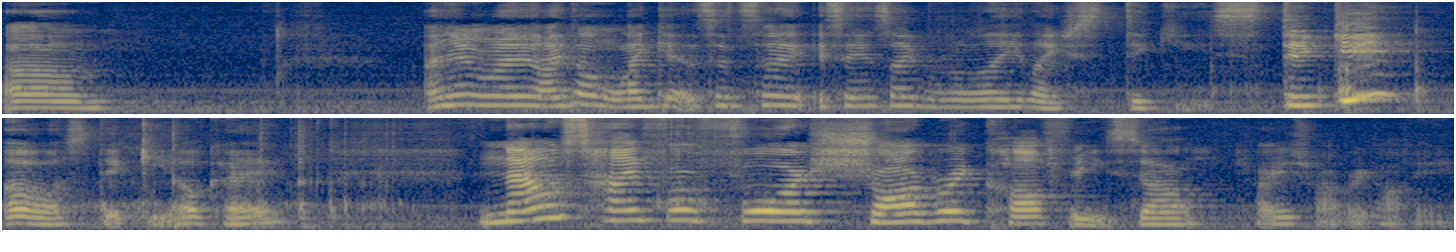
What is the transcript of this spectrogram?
um I really, I don't like it since like it seems like really like sticky. Sticky? Oh, sticky. Okay. Now it's time for for strawberry coffee. So try strawberry coffee.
